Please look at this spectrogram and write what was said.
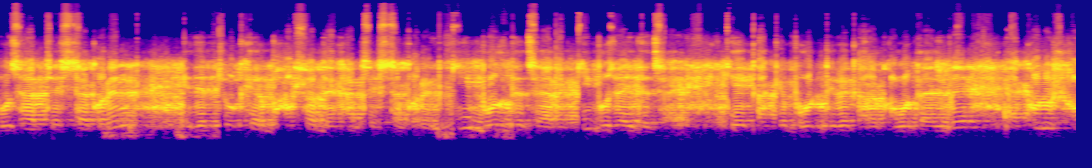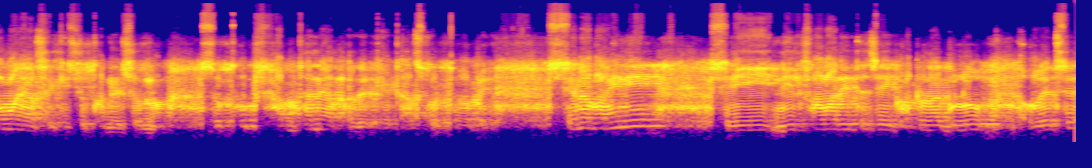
বোঝার চেষ্টা করেন, এদের চোখের ভাষা দেখার চেষ্টা করেন। কি বলতে চায়, এরা কি বুঝাইতে চায়, কে কাকে ভোট দিবে, কারা ক্ষমতা আসবে, এখনও সময় আছে কিছুক্ষণের জন্য। সো খুব সাবধানে আপনাদেরকে কাজ করতে হবে। সেনাবাহিনী সেই নীলফামারিতে যে ঘটনাগুলো হয়েছে,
